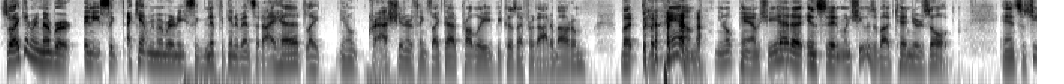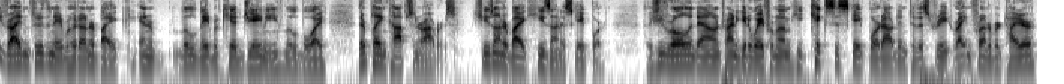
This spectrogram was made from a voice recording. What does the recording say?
So I can remember any. I can't remember any significant events that I had, like you know, crashing or things like that. Probably because I forgot about them. But but Pam, you know, Pam, she had an incident when she was about ten years old, and so she's riding through the neighborhood on her bike, and her little neighbor kid, Jamie, little boy, they're playing cops and robbers. She's on her bike, he's on his skateboard. So she's rolling down, trying to get away from him. He kicks his skateboard out into the street right in front of her tire,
